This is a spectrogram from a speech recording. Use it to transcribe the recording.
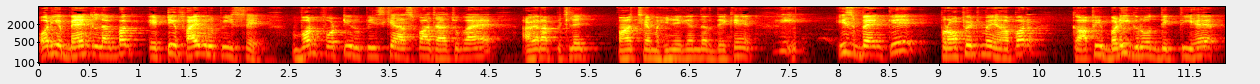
और ये बैंक लगभग एट्टी फाइव रुपीज़ से वन फोर्टी रुपीज़ के आसपास आ चुका है। अगर आप पिछले पाँच छः महीने के अंदर देखें इस बैंक के प्रॉफिट में यहाँ पर काफ़ी बड़ी ग्रोथ दिखती है।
